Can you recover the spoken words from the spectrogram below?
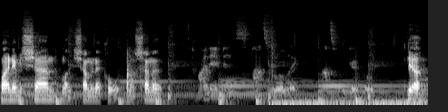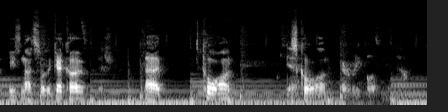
my name is Sham, like Shamanek or not Shaman. My name is Natsuo, like Natsuo the Gecko. Yeah, he's Natsuo the Gecko. Uh, it's caught on. Yeah. It's caught on. Everybody calls me now.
